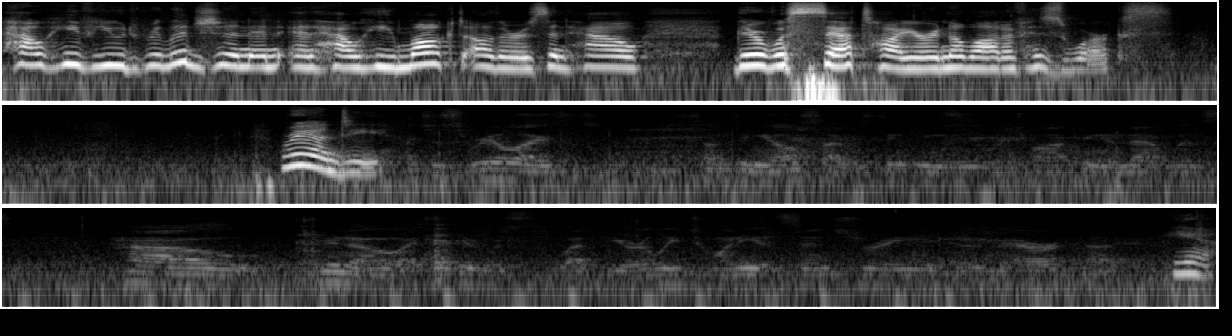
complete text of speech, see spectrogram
how he viewed religion and, and how he mocked others and how there was satire in a lot of his works. Randy. I just realized something else I was thinking when you were Yeah.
